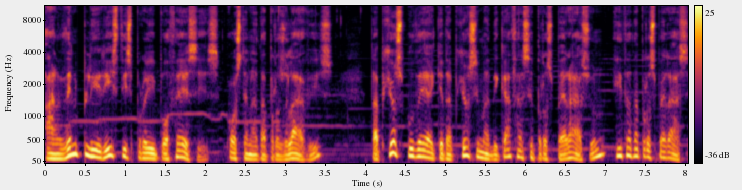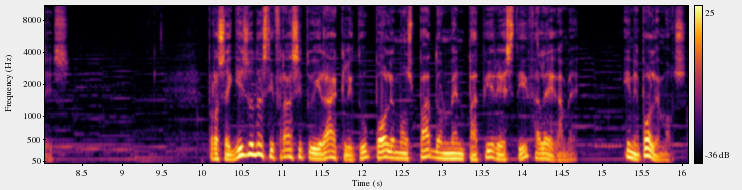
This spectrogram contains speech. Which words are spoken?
Αν δεν πληρείς τις προϋποθέσεις ώστε να τα προσλάβεις, τα πιο σπουδαία και τα πιο σημαντικά θα σε προσπεράσουν ή θα τα προσπεράσεις. Προσεγγίζοντας τη φράση του Ηράκλητου «πόλεμος πάντων μεν πατήρεστη» θα λέγαμε «είναι πόλεμος»,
